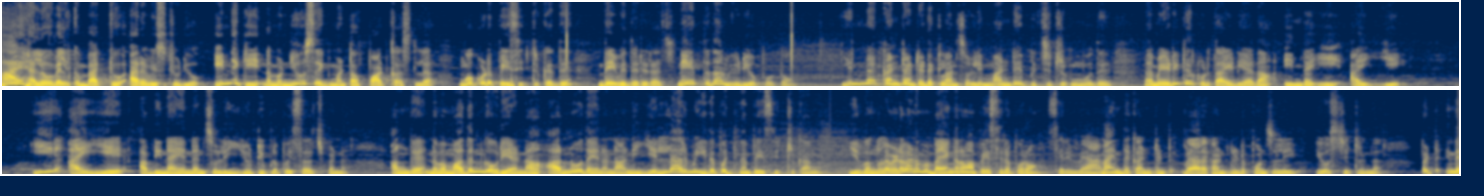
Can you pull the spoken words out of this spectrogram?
Hi hello welcome back to Aravi studio இன்றைக்கி நம்ம நியூ செக்மெண்ட் ஆஃப் பாட்காஸ்ட்டில் உங்கள் கூட பேசிகிட்டு இருக்கிறது தேவி தரிராஜ் நேற்று தான் வீடியோ போட்டோம். என்ன கண்டென்ட் எடுக்கலாம்னு சொல்லி மண்டே பிச்சுட்டு இருக்கும்போது நம்ம எடிட்டர் கொடுத்த ஐடியா தான் இந்த இஐஏ இஐஏ அப்படின்னா என்னன்னு சொல்லி யூடியூப்பில் போய் சர்ச் பண்ணேன். அங்கே நம்ம மதன் கௌரி அண்ணா அருணோதய அண்ணான்னு எல்லாருமே இதை பற்றி தான் பேசிகிட்டு இருக்காங்க. இவங்கள விடவே நம்ம பயங்கரமாக பேசிட போகிறோம் சரி வேணாம் இந்த கண்டென்ட் வேறு கண்டென்ட் எடுப்போம்னு சொல்லி யோசிச்சுட்டு இருந்தேன். பட் இந்த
